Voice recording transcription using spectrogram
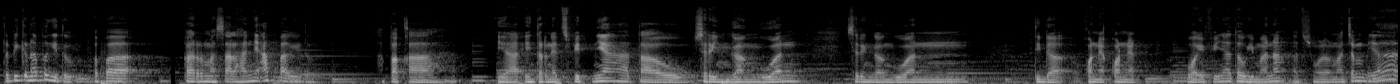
tapi kenapa gitu? Apa permasalahannya apa gitu? Apakah ya internet speednya atau sering gangguan sering gangguan tidak connect-connect wifi-nya atau gimana atau segala macam ya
